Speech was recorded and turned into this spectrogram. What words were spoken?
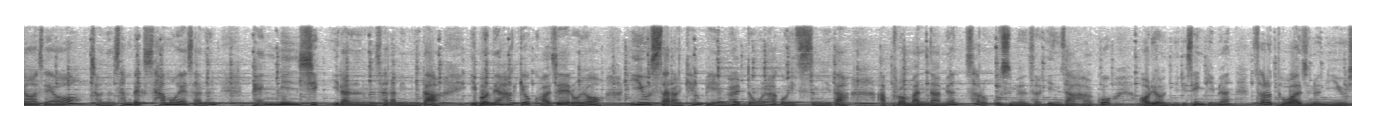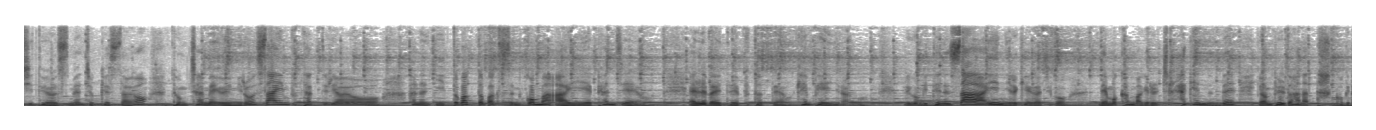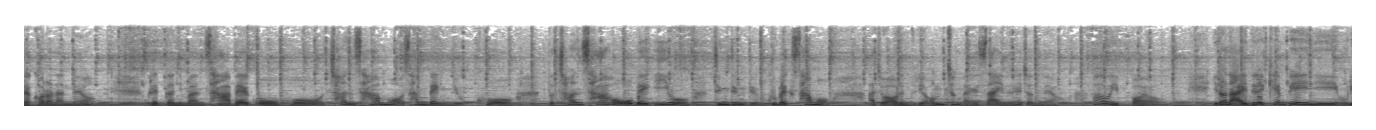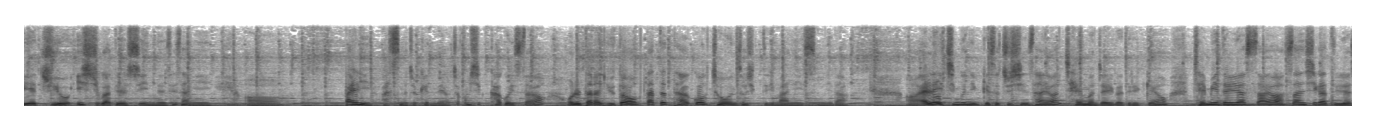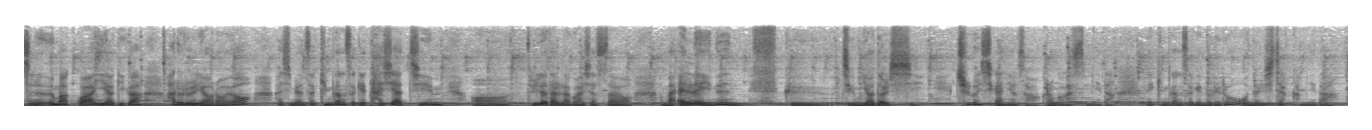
안녕하세요. 저는 303호에 사는 백민식이라는 사람입니다. 이번에 학교 과제로요, 이웃사랑 캠페인 활동을 하고 있습니다. 앞으로 만나면 서로 웃으면서 인사하고 어려운 일이 생기면 서로 도와주는 이웃이 되었으면 좋겠어요. 동참의 의미로 사인 부탁드려요. 하는 이 또박또박 쓴 꼬마 아이의 편지예요. 엘리베이터에 붙었대요. 캠페인이라고. 그리고 밑에는 사인 이렇게 해가지고 네모 칸막이를 쫙 했는데 연필도 하나 딱 거기다 걸어놨네요. 그랬더니만 405호, 1003호, 306호, 또 1004호, 502호 등등등 903호 아주 어른들이 엄청나게 사인을 해줬네요. 아우 이뻐요. 이런 아이들의 캠페인이 우리의 주요 이슈가 될 수 있는 세상이 어, 빨리 왔으면 좋겠네요. 조금씩 가고 있어요. 오늘따라 유독 따뜻하고 좋은 소식들이 많이 있습니다. 어, LA 친구님께서 주신 사연 제일 먼저 읽어드릴게요. 재미 들렸어요. 썬씨가 들려주는 음악과 이야기가 하루를 열어요. 하시면서 김광석의 다시 아침 어, 들려달라고 하셨어요. 아마 LA는 그 지금 8시 출근 시간이어서 그런 것 같습니다. 네, 김광석의 노래로 오늘 시작합니다.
